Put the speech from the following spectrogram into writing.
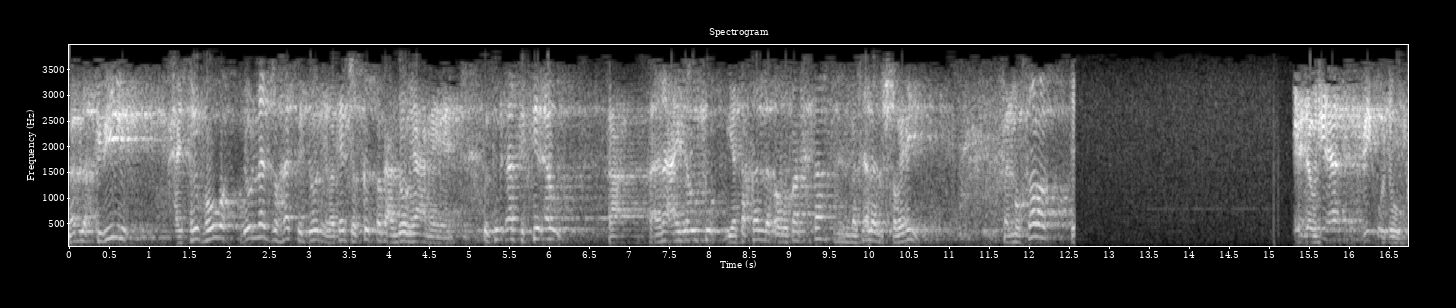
مبلغ كبير. هيصرفه هو. دول ناس زهاد في الدنيا. ما كانش القصة دي عندهم يعني 300 ألف كتير قوي. فأنا عايز أقول شوف يتقلب أبو طلحة. المسألة مش طبيعية. فالمفترض زوجها بأدوب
